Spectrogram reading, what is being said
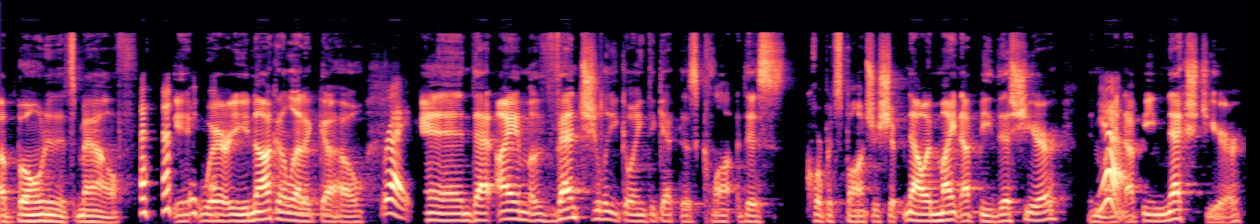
a bone in its mouth, i- where you're not going to let it go, Right. and that I am eventually going to get this cli this corporate sponsorship. Now, it might not be this year, it Yeah. might not be next year,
